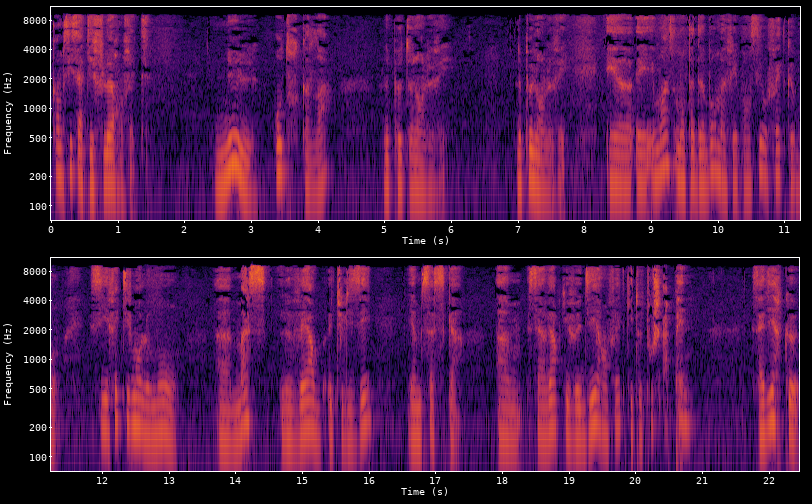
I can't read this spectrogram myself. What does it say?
comme si ça t'effleure en fait. Nul autre qu'Allah ne peut te l'enlever, ne peut l'enlever. Et, euh, et, moi, mon tadabour m'a fait penser au fait que, bon, si effectivement le mot euh, mas, le verbe utilisé, yamsaska, euh, c'est un verbe qui veut dire en fait qui te touche à peine. C'est-à-dire que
